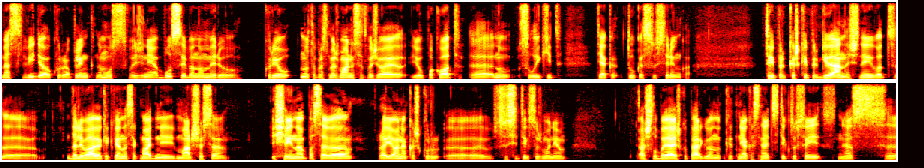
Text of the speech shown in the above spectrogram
mes video, kur aplink namus važinėja busai be numerių, kur jau, nu, ta prasme, žmonės atvažiuoja jau pakot, e, nu, sulaikyti tiek tų, kas susirinko. Taip ir kažkaip ir gyvena, žinai, vat, e, dalyvauja kiekvieną sekmadienį maršuose, išeina pas save, rajone kažkur e, susitikti su žmonėm. Aš labai aišku pergyvenu, kad niekas neatsitiktų su jais, nes e,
